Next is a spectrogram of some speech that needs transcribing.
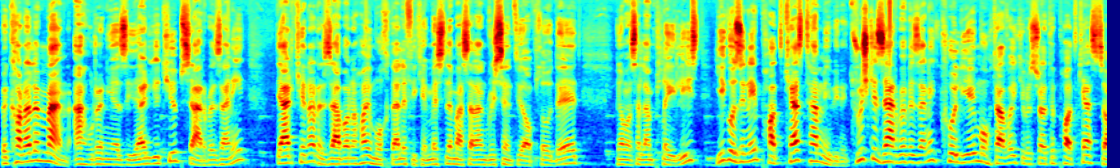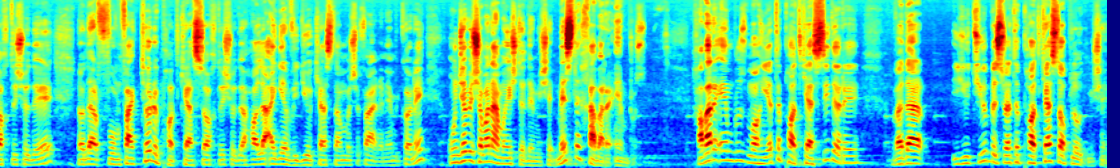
به کانال من اهورا نیازی در یوتیوب سر بزنید در کنار زبانه های مختلفی که مثل مثلا recently uploaded یا مثلا playlist یه گزینه پادکست هم می‌بینید. روش که ضربه بزنید کلیه محتوایی که به صورت پادکست ساخته شده یا در form factor پادکست ساخته شده حالا اگر video cast هم باشه فرقی نمی‌کنه اونجا به شما نمایش داده میشه. مثل خبر امروز. خبر امروز ماهیت پادکستی داره و در یوتیوب به صورت پادکست آپلود میشه.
